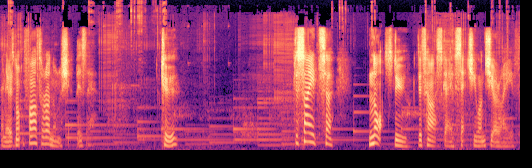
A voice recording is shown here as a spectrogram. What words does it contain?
And there is not far to run on a ship, is there? Two, decide to not do the task I have set you once you arrive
